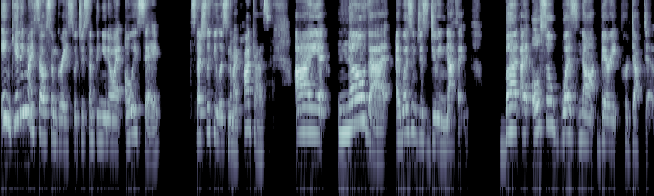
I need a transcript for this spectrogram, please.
in giving myself some grace, which is something, you know, I always say, especially if you listen to my podcast, I know that I wasn't just doing nothing, but I also was not very productive.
